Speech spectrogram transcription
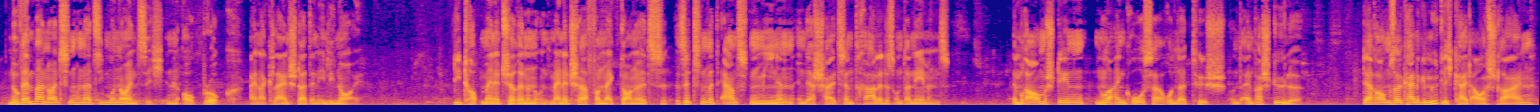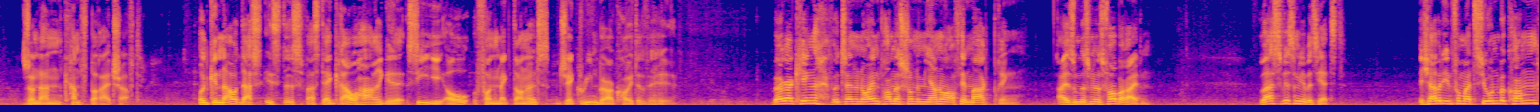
November 1997 in Oak Brook, einer Kleinstadt in Illinois. Die Top-Managerinnen und Manager von McDonald's sitzen mit ernsten Mienen in der Schaltzentrale des Unternehmens Im Raum stehen nur ein großer runder Tisch und ein paar Stühle. Der Raum soll keine Gemütlichkeit ausstrahlen, sondern Kampfbereitschaft. Und genau das ist es, was der grauhaarige CEO von McDonald's, Jack Greenberg, heute will. Burger King wird seine neuen Pommes schon im Januar auf den Markt bringen. Also müssen wir es vorbereiten. Was wissen wir bis jetzt? Ich habe die Information bekommen,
